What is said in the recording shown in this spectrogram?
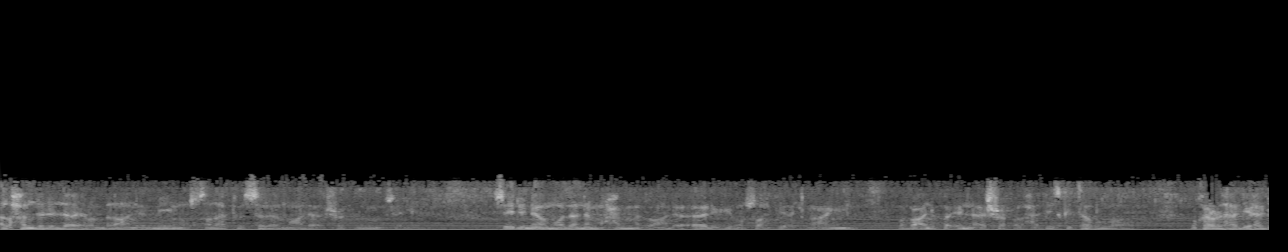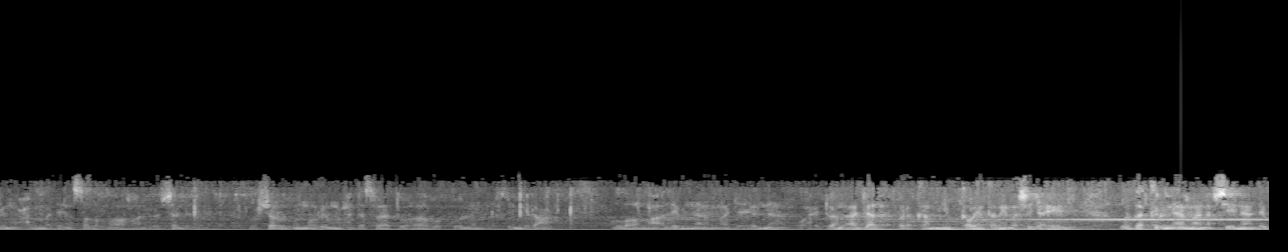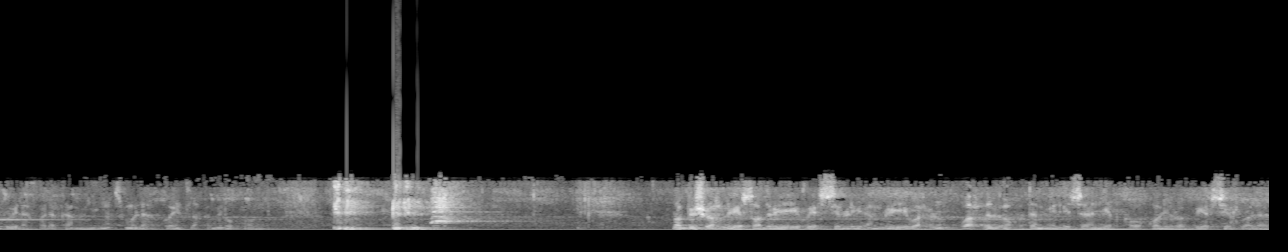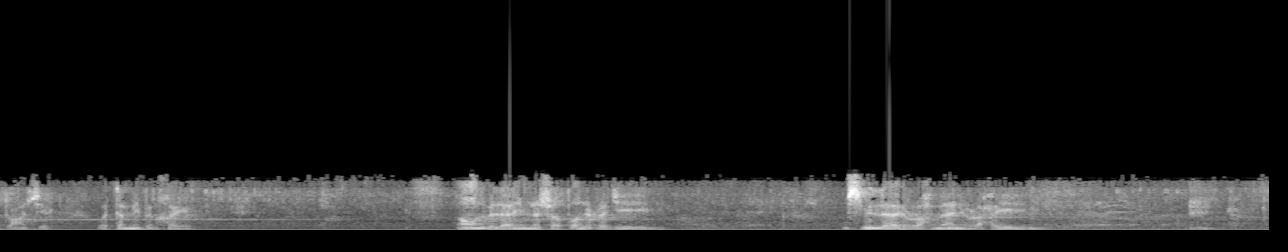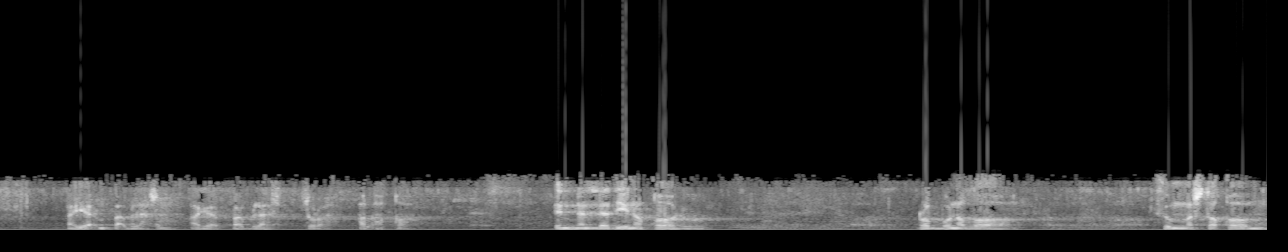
الحمد لله رب العالمين والصلاة والسلام على أشرف المرسلين. سيدنا ومولانا محمد وعلى آله وصحبه أجمعين. وبعد فإن أشرف الحديث كتاب الله وخير الهدي هدي محمد صلى الله عليه وسلم وشر الأمور محدثاتها وكل محدث بدعة. اللهم علمنا ما جهلنا وحيد الأجل pada kami kau yang kami masih jahil. وذكرنا ما نسينا diberilah pada kami. Ingat semula kau yang telah kami رب اشرح لي صدري ويسر لي أمري واحلل عقدة من لساني يفقهوا قولي رب يسر ولا تعسر وتمم بالخير أعوذ بالله من الشيطان الرجيم بسم الله الرحمن الرحيم ayat 14 ayat 14 surah Al-Haqqah. Innal ladhina qalu Rabbuna Allah thumma istaqamu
